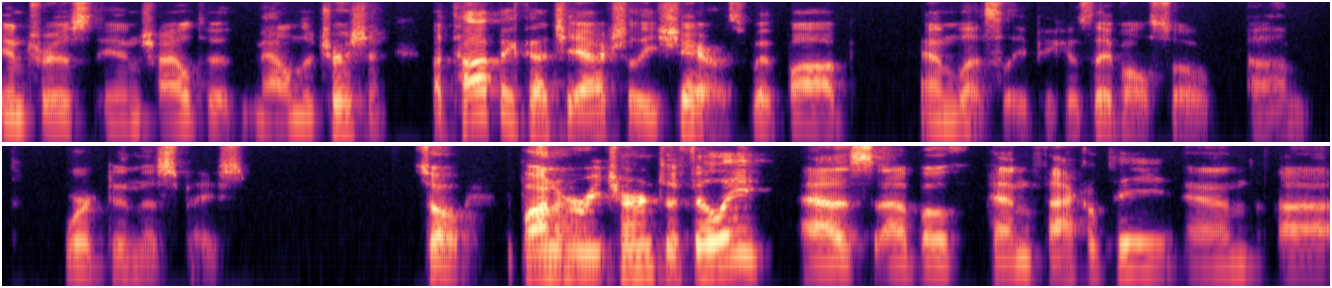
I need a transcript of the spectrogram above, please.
interest in childhood malnutrition, a topic that she actually shares with Bob and Leslie because they've also um, worked in this space. So upon her return to Philly as uh, both Penn faculty and, uh,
